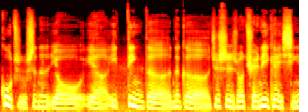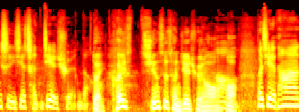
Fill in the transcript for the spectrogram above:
雇主是有呃一定的那个，就是说权利可以行使一些惩戒权的。对，可以行使惩戒权哦。哦、嗯，而且他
